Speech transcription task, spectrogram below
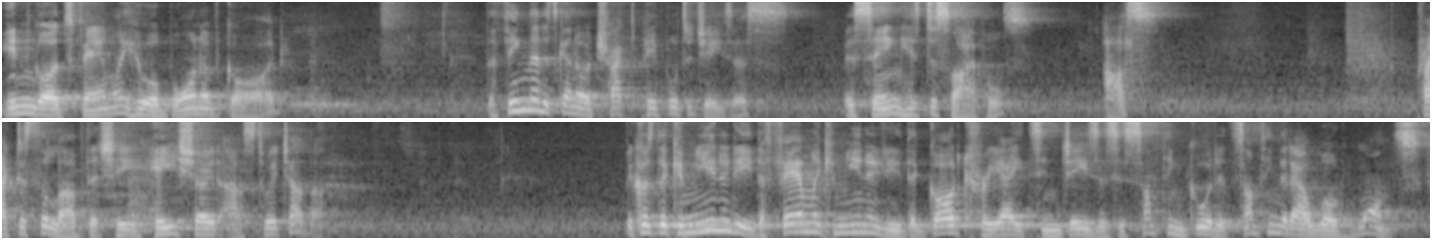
in God's family, who are born of God, the thing that is going to attract people to Jesus is seeing his disciples, us, practice the love that she, he showed us to each other. Because the community, the family community that God creates in Jesus is something good. It's something that our world wants,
